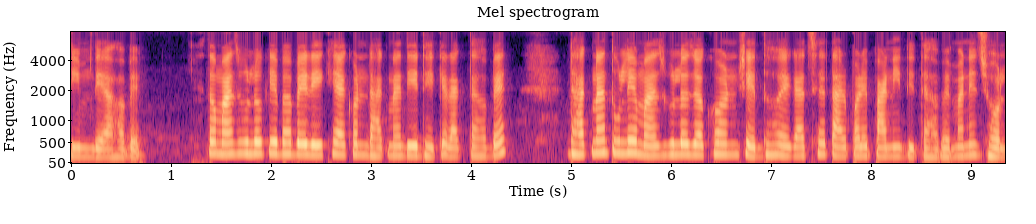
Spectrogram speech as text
ডিম দেওয়া হবে। তো মাছগুলোকে এভাবে রেখে এখন ঢাকনা দিয়ে ঢেকে রাখতে হবে। ঢাকনা তুলে মাছগুলো যখন সেদ্ধ হয়ে গেছে, তারপরে পানি দিতে হবে মানে ঝোল।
